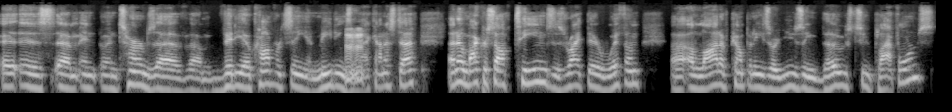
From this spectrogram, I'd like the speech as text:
is um, in in terms of um, video conferencing and meetings mm-hmm. and that kind of stuff. I know Microsoft Teams is right there with them. Uh, a lot of companies are using those two platforms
